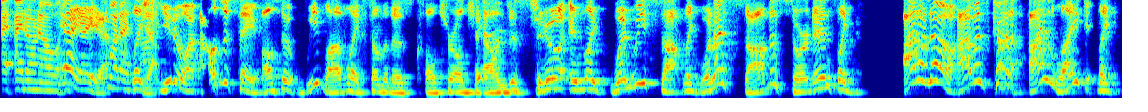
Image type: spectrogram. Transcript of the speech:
I, I don't know. yeah, It's- yeah, it's yeah. what I like thought. you know what? I'll just say also we love like some of those cultural challenges too. And like when we saw like when I saw the sword dance, like I don't know, I was kind of I like it. Like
